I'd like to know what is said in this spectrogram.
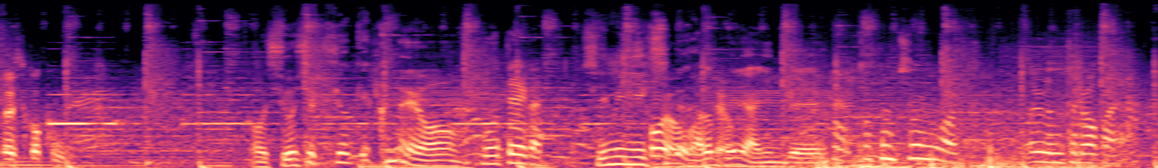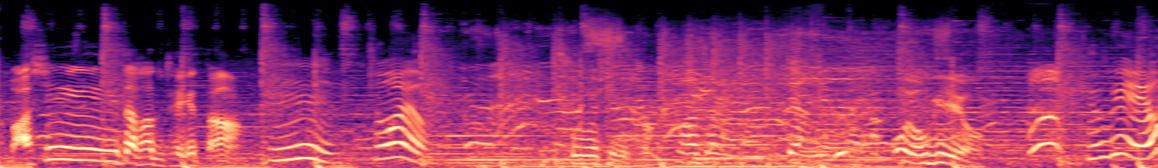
그래서 커피. 어 지원 씨 키가 꽤 크네요. 모델 같아. 지민이 키가 다른 같아요. 편이 아닌데. 어, 조금 추운 것 같아요. 얼른 들어가요. 마시다 가도 되겠다. 음, 좋아요. 숨으시니까. 맞아요. 있지 않을까요? 어 여기에요. 여기에요?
